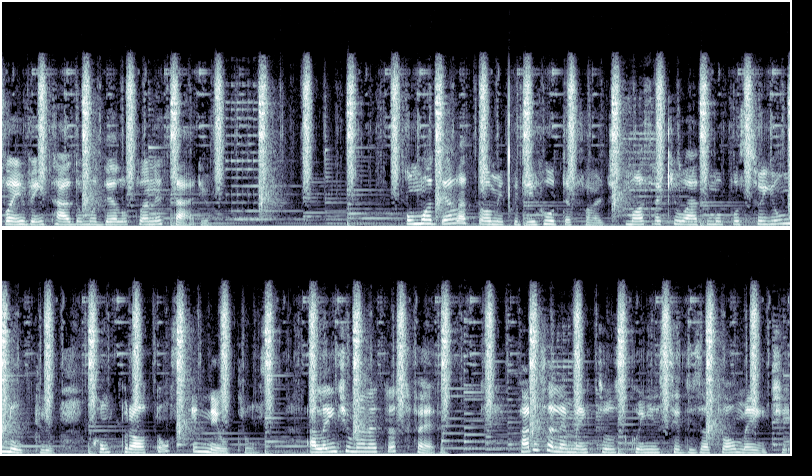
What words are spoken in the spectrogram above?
foi inventado o modelo planetário. O modelo atômico de Rutherford mostra que o átomo possui um núcleo com prótons e nêutrons além de uma eletrosfera. Para os elementos conhecidos atualmente,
